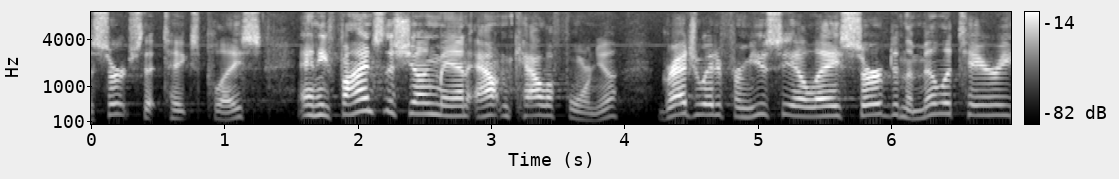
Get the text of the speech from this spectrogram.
the search that takes place. And he finds this young man out in California, graduated from UCLA, served in the military.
